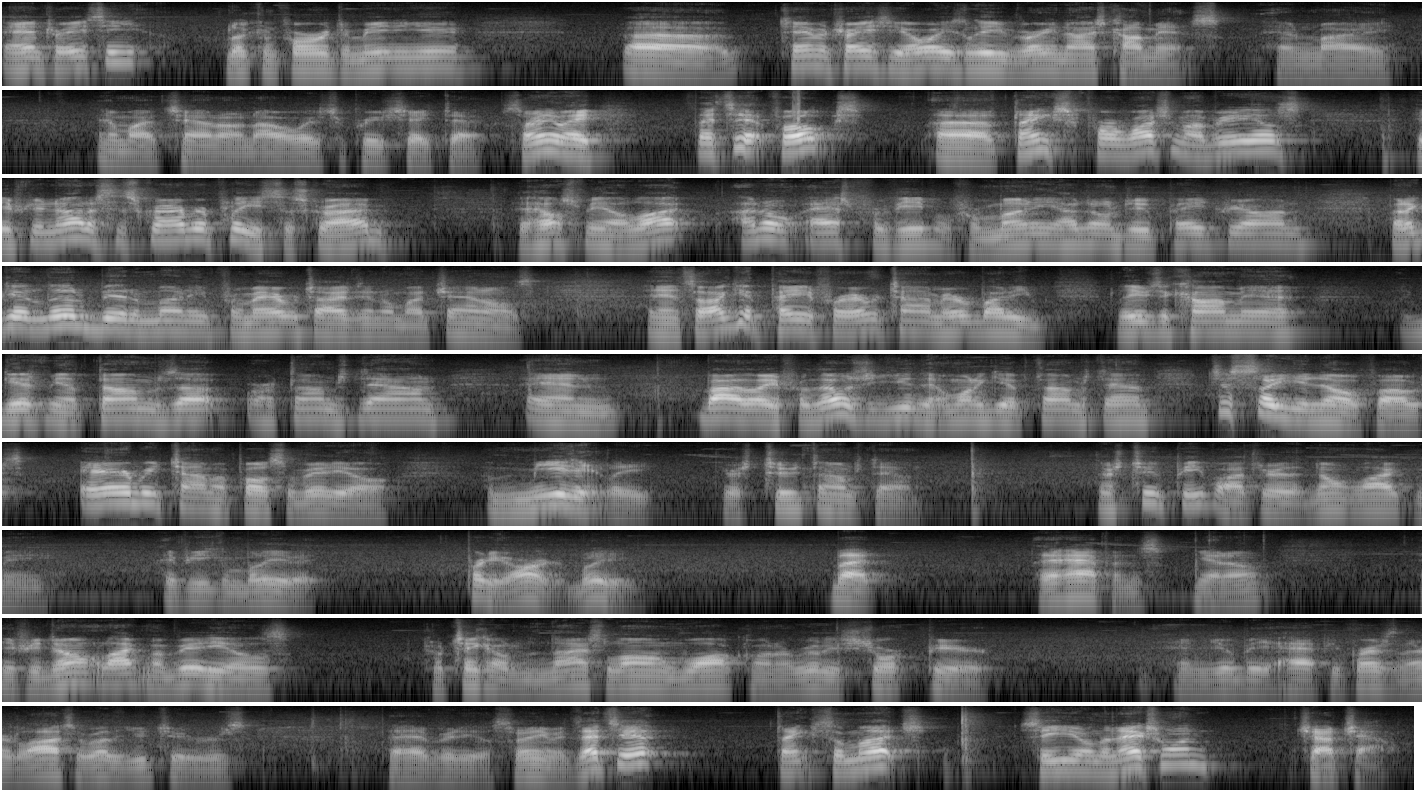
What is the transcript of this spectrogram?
and Tracie. Looking forward to meeting you. Uh, Tim and Tracie always leave very nice comments in my in my channel, and I always appreciate that. So anyway, that's it, folks. Uh, thanks for watching my videos. If you're not a subscriber, please subscribe. It helps me a lot. I don't ask for people for money. I don't do Patreon. But I get a little bit of money from advertising on my channels. And so I get paid for every time everybody leaves a comment, gives me a thumbs up or thumbs down. And by the way, for those of you that want to give thumbs down, just so you know, folks, every time I post a video, immediately there's two thumbs down. There's two people out there that don't like me, if you can believe it. Pretty hard to believe. But that happens, you know. If you don't like my videos, go take a nice long walk on a really short pier and you'll be a happy person. There's lots of other YouTubers that have videos. So anyway, that's it. Thanks so much. See you on the next one. Ciao, ciao.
